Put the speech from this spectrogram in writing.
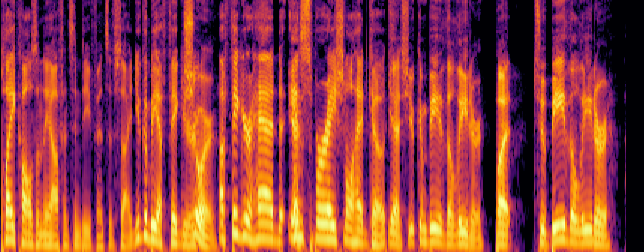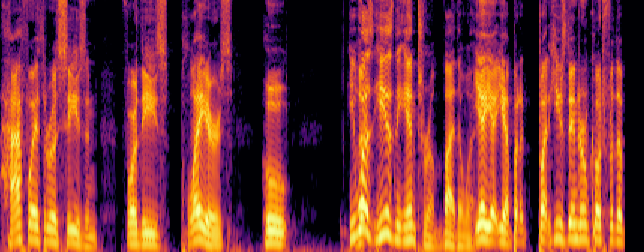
play calls on the offense and defensive side. You can be a figure, Sure. a figurehead, Yes. inspirational head coach. yes, you can be the leader, but to be the leader halfway through a season for these players who he was. He is the interim, by the way. Yeah, yeah, yeah. But but he's the interim coach for the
